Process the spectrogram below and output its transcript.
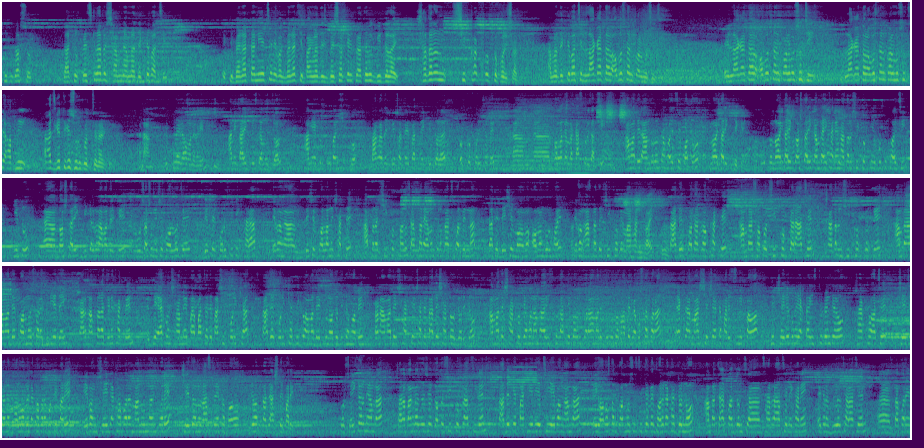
শুধু দর্শক জাতীয় প্রেস ক্লাবের সামনে আমরা দেখতে পাচ্ছি, একটি ব্যানার টানিয়েছেন এবং ব্যানারটি বাংলাদেশ বেসরকারি প্রাথমিক বিদ্যালয় সাধারণ শিক্ষক ঐক্য পরিষদ। আমরা দেখতে পাচ্ছি লাগাতার অবস্থান কর্মসূচি। এই লাগাতার অবস্থান কর্মসূচি, লাগাতার অবস্থান কর্মসূচি আপনি আজকে থেকে শুরু করছেন আর কি। না বিসমুল্লাহ রহমান রহিম। আমি তারিক ইসলাম উজ্জ্বল। আমি একজন প্রধান শিক্ষক, বাংলাদেশ বেসরকারি প্রাথমিক বিদ্যালয়ের ঐক্য পরিষদের কল্যাণে আমরা কাজ করে যাচ্ছি। আমাদের আন্দোলনটা হয়েছে গত নয় তারিখ থেকে। তো নয় তারিখ, দশ তারিখ আমরা এখানে হাজারো শিক্ষক নিয়ে উপস্থিত হয়েছি। কিন্তু দশ তারিখ বিকেলবেলা আমাদেরকে প্রশাসন এসে বলল যে দেশের পরিস্থিতি খারাপ এবং দেশের কল্যাণের স্বার্থে আপনারা শিক্ষক মানুষ আপনারা এমন কোনো কাজ করবেন না যাতে দেশের অমঙ্গল হয় এবং আপনাদের শিক্ষকের মানহানি হয়। তাদের পদার রক্ষার্থে আমরা সকল শিক্ষক যারা আছেন সাধারণ শিক্ষকদেরকে আমরা আমাদের কর্মস্থলে ফিরিয়ে দেই। কারণ আপনারা জেনে থাকবেন যে এখন সামনে বা- বাচ্চাদের বার্ষিক পরীক্ষা তাদের পরীক্ষার দিকেও আমাদের একটু নজর দিতে হবে। কারণ আমাদের স্বার্থের সাথে তাদের স্বার্থও জড়িত। আমাদের স্বার্থ যেমন আমরা স্কুল জাতীয়করণ করা আমাদের দ্রুত ভাতের ব্যবস্থা করা একটা মাস শেষে একটা পারিশ্রমিক পাওয়া ঠিক সেই রকমই একটা স্টুডেন্টেরও স্বার্থ আছে, সে যেন ভালোভাবে লেখাপড়া করতে পারে এবং সেই লেখাপড়ার মান উন্নয়ন করে সে যেন রাষ্ট্রের একটা বড় বৃহৎ কাজে আসতে পারে। তো সেই কারণে আমরা সারা বাংলাদেশের যত শিক্ষকরা ছিলেন তাদেরকে পাঠিয়ে দিয়েছি এবং আমরা এই অবস্থান কর্মসূচিটাকে ধরে রাখার জন্য আমরা চার পাঁচজন স্যাররা আছেন এখানে। এখানে জুয়েল স্যার আছেন তারপরে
